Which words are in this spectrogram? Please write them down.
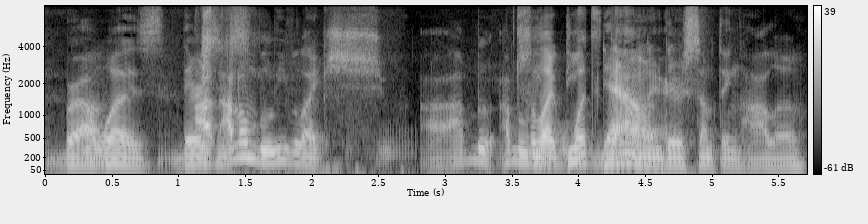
Research. bro, I Oh. was. There's I, I don't believe like. I, I, be- I believe like, deep what's down down, there? there's something hollow.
